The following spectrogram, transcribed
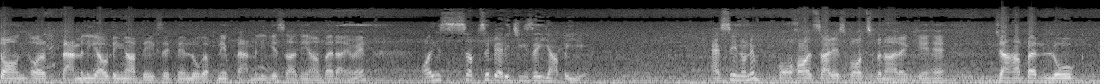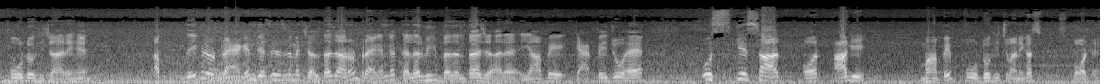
डोंग और फैमिली आउटिंग आप देख सकते हैं। लोग अपने फैमिली के साथ यहाँ पर आए हुए हैं। और ये सबसे प्यारी चीज़ है यहाँ पे ये। ऐसे इन्होंने बहुत सारे स्पॉट्स बना रखे हैं, जहाँ पर लोग फ़ोटो खिंचा रहे हैं। अब देख रहे हो ड्रैगन जैसे जैसे मैं चलता जा रहा हूँ ड्रैगन का कलर भी बदलता जा रहा है। यहाँ पे कैफ़े जो है, उसके साथ और आगे वहाँ पे फ़ोटो खिंचवाने का स्पॉट है।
